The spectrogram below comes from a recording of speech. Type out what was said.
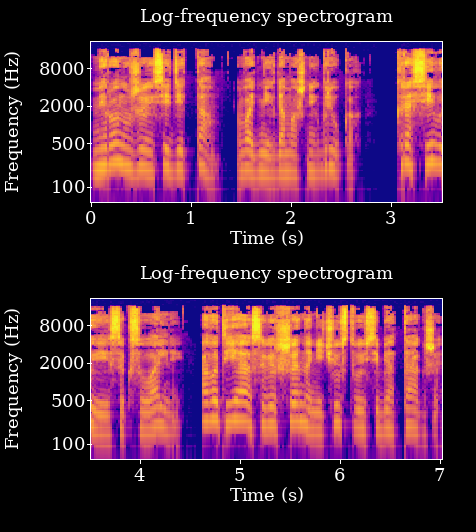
Мирон уже сидит там, в одних домашних брюках, красивый и сексуальный, а вот я совершенно не чувствую себя так же.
